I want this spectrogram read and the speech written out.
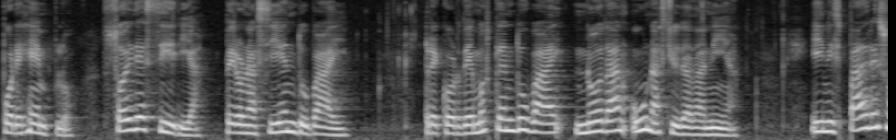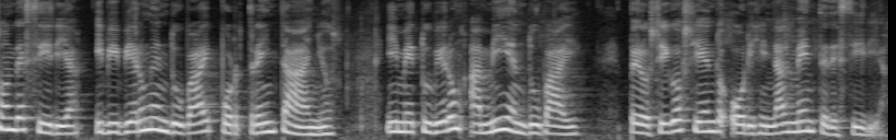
Por ejemplo, soy de Siria, pero nací en Dubái. Recordemos que en Dubái no dan una ciudadanía. Y mis padres son de Siria y vivieron en Dubái por 30 años y me tuvieron a mí en Dubái, pero sigo siendo originalmente de Siria.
